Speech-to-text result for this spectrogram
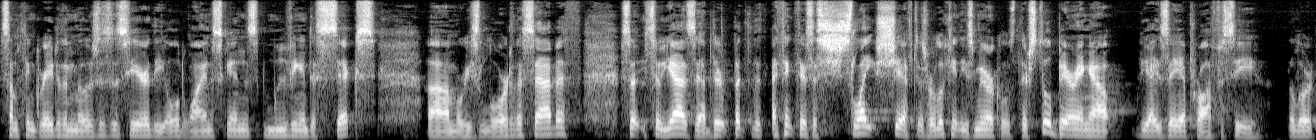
something greater than Moses is here, the old wineskins moving into six um, where he's Lord of the Sabbath. So, so yeah, Zeb, there, but the, I think there's a slight shift as we're looking at these miracles. They're still bearing out the Isaiah prophecy, the Lord,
